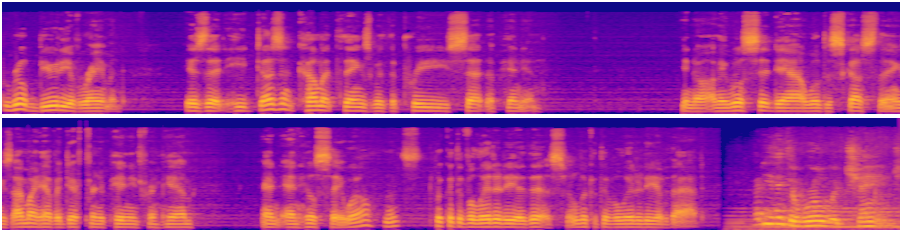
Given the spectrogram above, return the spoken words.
real beauty of Raymond is that he doesn't come at things with a preset opinion. You know, I mean, we'll sit down, we'll discuss things. I might have a different opinion from him, and, and he'll say, well, let's look at the validity of this or look at the validity of that. How do you think the world would change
